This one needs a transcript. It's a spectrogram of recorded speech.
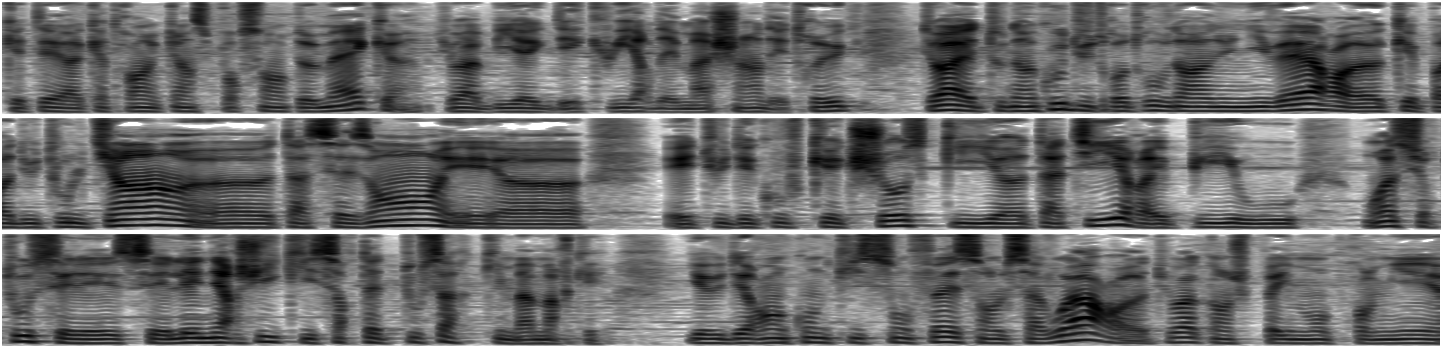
qui était à 95% de mecs, tu vois, habillés avec des cuirs, des machins, des trucs. Tu vois, et tout d'un coup, tu te retrouves dans un univers euh, qui est pas du tout le tien. Euh, T'as 16 ans et euh, et tu découvres quelque chose qui euh, t'attire. Et puis où moi surtout, c'est l'énergie qui sortait de tout ça qui m'a marqué. Il y a eu des rencontres qui se sont faites sans le savoir. Tu vois, quand je paye mon premier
